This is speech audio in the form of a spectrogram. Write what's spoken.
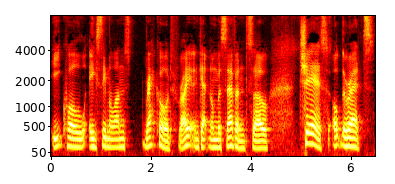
equal AC Milan's record, right, and get number seven. So, cheers up the Reds.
